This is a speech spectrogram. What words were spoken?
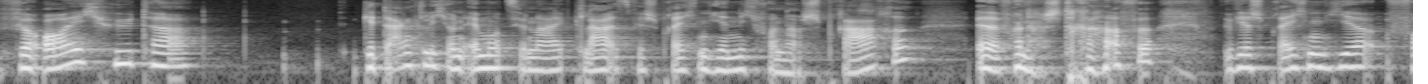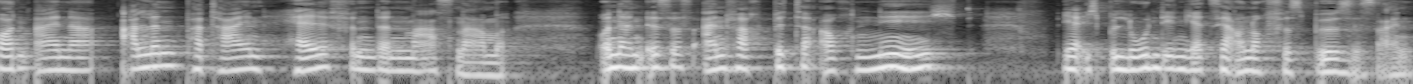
für euch Hüter gedanklich und emotional klar ist, wir sprechen hier nicht von einer Sprache, äh, von einer Strafe, wir sprechen hier von einer allen Parteien helfenden Maßnahme. Und dann ist es einfach bitte auch nicht, ja, ich belohne den jetzt ja auch noch fürs Böse sein.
